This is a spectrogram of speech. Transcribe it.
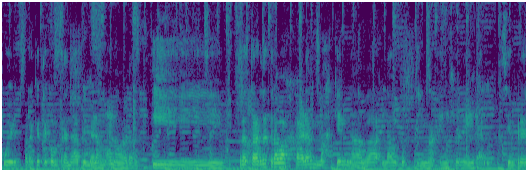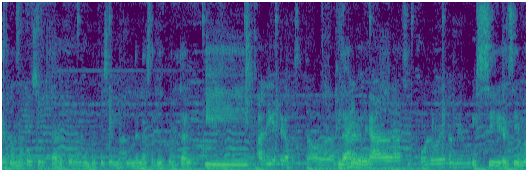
queer para que te comprenda de primera mano verdad y tratar de trabajar más que nada la autoestima en general siempre es bueno consultar con algún profesional de la salud mental y Alguien que esté capacitado, ¿verdad? Claro. Cada psicólogo también. sí encima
